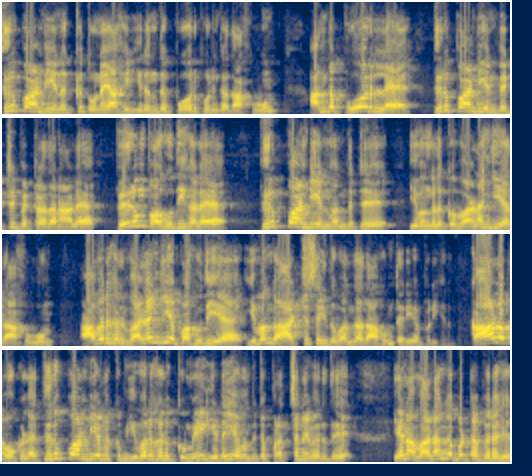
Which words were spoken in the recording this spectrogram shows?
திருப்பாண்டியனுக்கு துணையாக இருந்து போர் புரிந்ததாகவும் அந்த போர்ல திருப்பாண்டியன் வெற்றி பெற்றதனால பெரும் பகுதிகளை திருப்பாண்டியன் வந்துட்டு இவங்களுக்கு வழங்கியதாகவும் அவர்கள் வழங்கிய பகுதியை இவங்க ஆட்சி செய்து வந்ததாகவும் தெரியப்படுகிறது. காலப்போக்கில் திருப்பாண்டியனுக்கும் இவர்களுக்குமே இடையே வந்துட்டு பிரச்சனை வருது. ஏன்னா வழங்கப்பட்ட பிறகு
